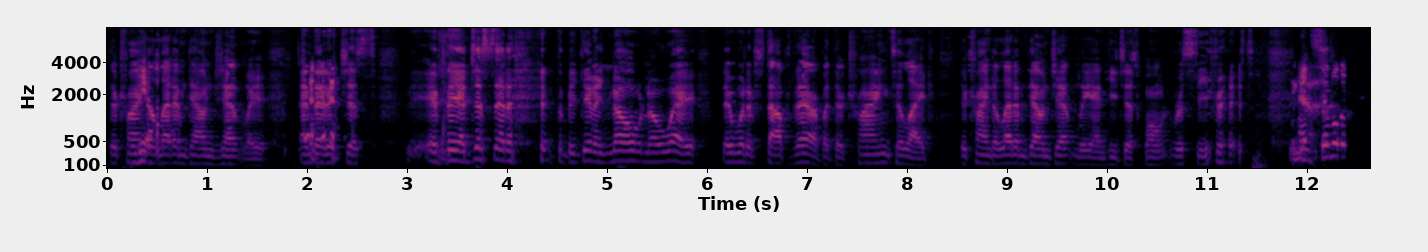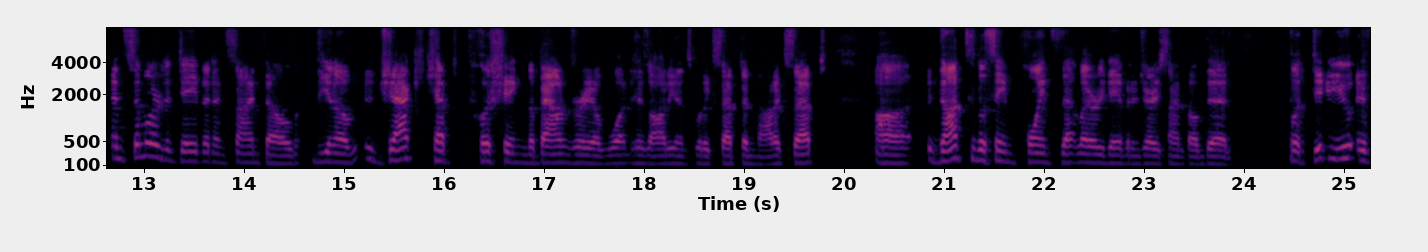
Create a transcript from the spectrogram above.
They're trying Yeah. to let him down gently. And then it just, if they had just said it at the beginning, no, no way, they would have stopped there. But they're trying to like, they're trying to let him down gently and he just won't receive it. and similar and similar to David and Seinfeld, you know, Jack kept pushing the boundary of what his audience would accept and not accept. Uh, not to the same points that Larry David and Jerry Seinfeld did, but did you if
